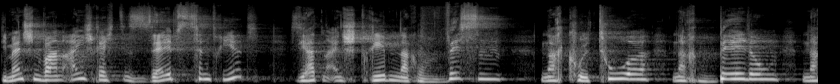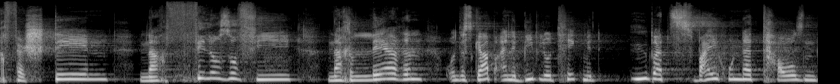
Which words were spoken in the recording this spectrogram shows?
Die Menschen waren eigentlich recht selbstzentriert. Sie hatten ein Streben nach Wissen, nach Kultur, nach Bildung, nach Verstehen, nach Philosophie, nach Lehren. Und es gab eine Bibliothek mit über 200.000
